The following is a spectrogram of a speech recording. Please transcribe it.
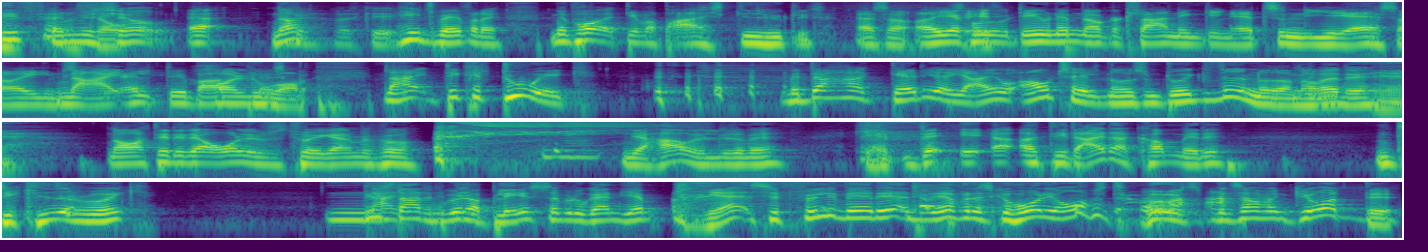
Det er fandme sjovt. Ja. Nå. Okay. Helt tilbage fra det. Men prøv at- det var bare skide hyggeligt. Altså, og jeg kunne, det er jo nemt nok at klare en enkelt nat, sådan i ja, så en. Nej, alt det er bare hold nu op. Nej, det kan du ikke. Men der har Gatti og jeg jo aftalt noget, som du ikke ved noget om. Nå, hvad er det? Ja. Nå, det er det der overlevelsestur, jeg gerne vil på. jeg har jo lyttet med. Ja, hvad, øh, og det er dig, der er kommet med det. Men det gider du ikke. Lige snart det begynder at blæse, så vil du gerne hjem. Ja, selvfølgelig vil jeg det. Det er derfor, det skal hurtigt overstås. Men så har man gjort det.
